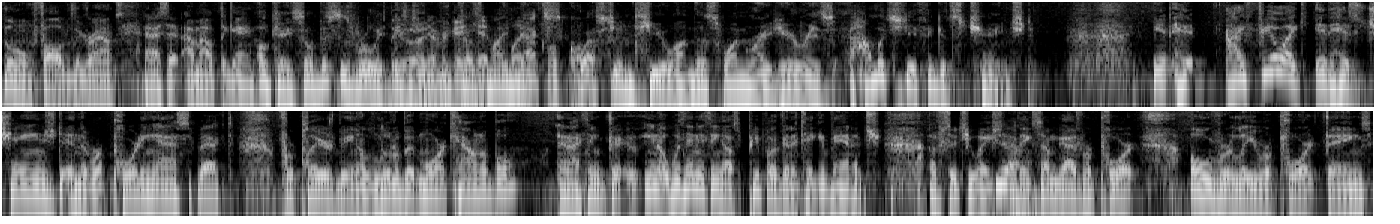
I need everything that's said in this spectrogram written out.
boom, fall to the ground, and I said, "I'm out the game." Okay, so this is really good never because my next football. question to you on this one right here is how much do you think it's changed? It I feel like it has changed in the reporting aspect for players being a little bit more accountable. And I think that, you know, with anything else, people are going to take advantage of situations. Yeah. I think some guys report, overly report things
